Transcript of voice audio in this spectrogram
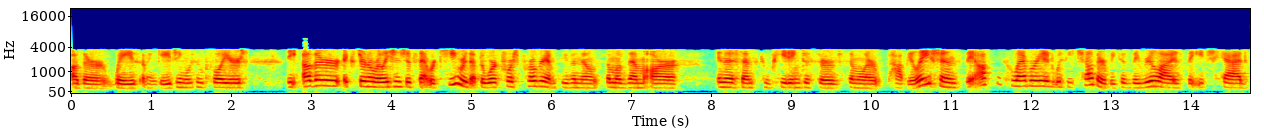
other ways of engaging with employers. The other external relationships that were key were that the workforce programs, even though some of them are in a sense competing to serve similar populations, they often collaborated with each other because they realized they each had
